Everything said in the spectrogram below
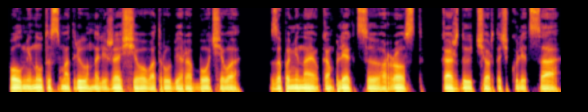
Полминуты смотрю на лежащего в отрубе рабочего. Запоминаю комплекцию, рост, каждую черточку лица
